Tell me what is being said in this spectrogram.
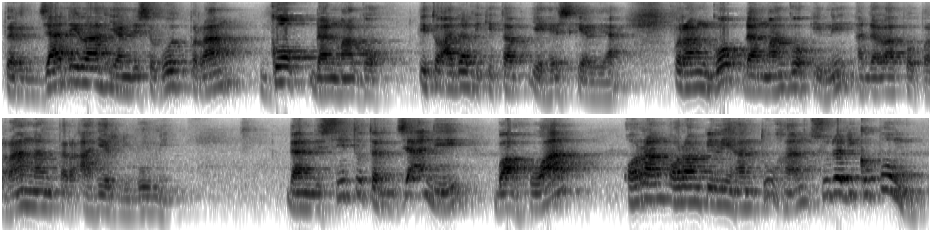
terjadilah yang disebut perang Gog dan Magog. Itu ada di kitab Yehezkiel ya. Perang Gog dan Magog ini adalah peperangan terakhir di bumi. Dan di situ terjadi bahwa orang-orang pilihan Tuhan sudah dikepung.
